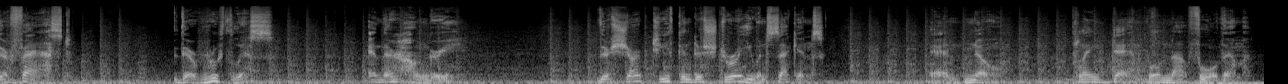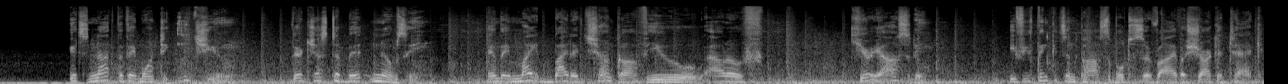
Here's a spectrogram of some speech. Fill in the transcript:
They're fast, they're ruthless, and they're hungry. Their sharp teeth can destroy you in seconds. And no, playing dead will not fool them. It's not that they want to eat you, they're just a bit nosy. And they might bite a chunk off you out of curiosity. If you think it's impossible to survive a shark attack,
